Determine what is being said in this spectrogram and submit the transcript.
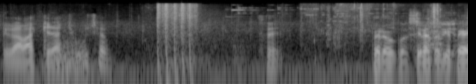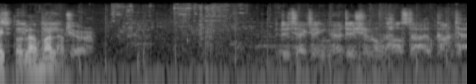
Pega más que la chucha. Sí. Pero considerando que pegáis todas las balas. Detecting additional hostile contacts.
